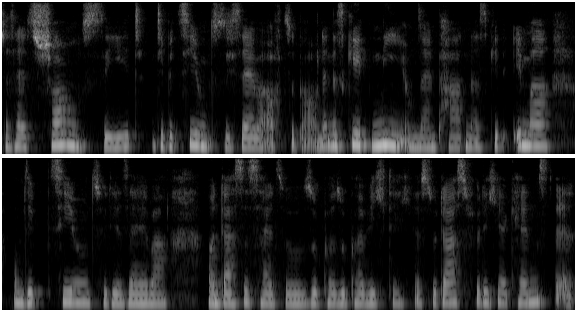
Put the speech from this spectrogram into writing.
das als Chance sieht, die Beziehung zu sich selber aufzubauen. Denn es geht nie um deinen Partner, es geht immer um die Beziehung zu dir selber. Und das ist halt so super, super wichtig, dass du das für dich erkennst. Äh,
